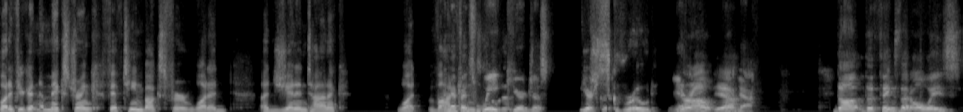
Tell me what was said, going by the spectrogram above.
But if you're getting a mixed drink, 15 bucks for what a a gin and tonic, what vodka? and if it's weak, soda, you're just you're screwed. yeah. You're out. Yeah. yeah. The the things that always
